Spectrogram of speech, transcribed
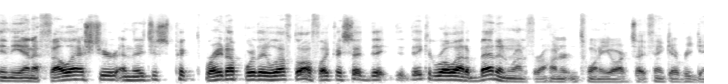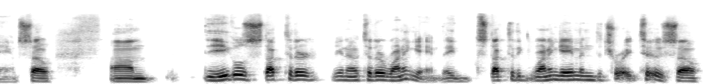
in the NFL last year, and they just picked right up where they left off. Like I said, they they could roll out of bed and run for 120 yards. I think every game. So um, the Eagles stuck to their you know to their running game. They stuck to the running game in Detroit too. So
